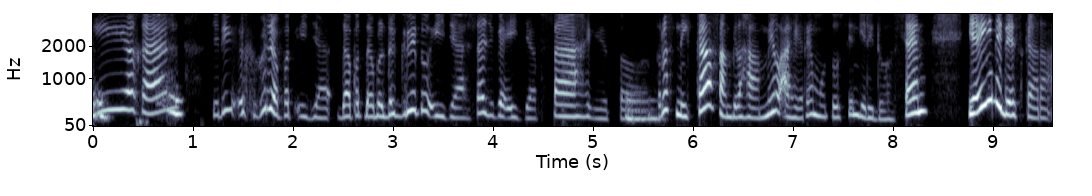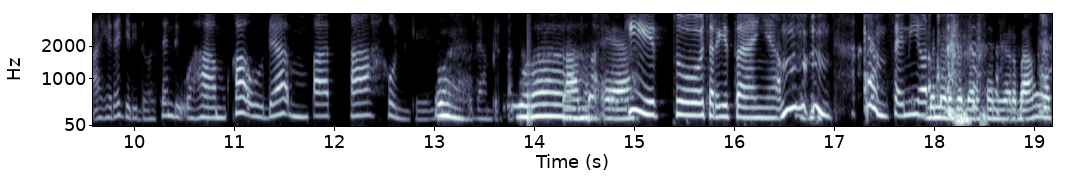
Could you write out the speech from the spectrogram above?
iya kan. Jadi gue dapat ija dapat double degree tuh ijazah juga ijabsah gitu. Hmm. Terus nikah sambil hamil akhirnya mutusin jadi dosen. Ya ini deh sekarang akhirnya jadi dosen di UHAMKA udah empat tahun kayaknya. Wah. Udah hampir empat tahun. Wah. Lama ya. Gitu ceritanya. Senior Bener-bener senior banget.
